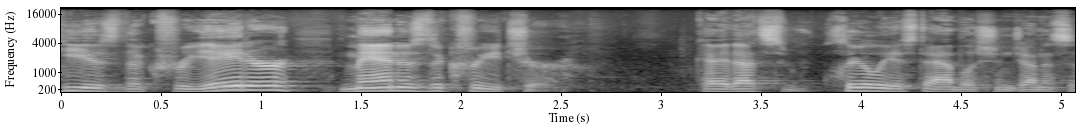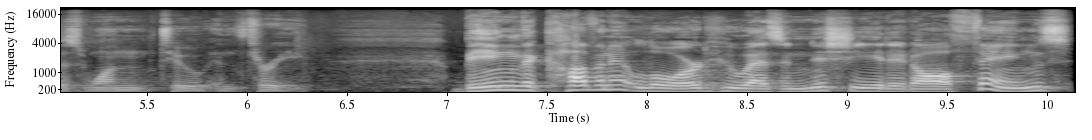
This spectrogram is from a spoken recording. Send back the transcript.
He is the creator. Man is the creature. Okay, that's clearly established in Genesis 1, 2, and 3. Being the covenant Lord who has initiated all things,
